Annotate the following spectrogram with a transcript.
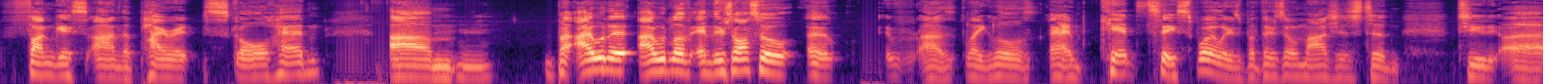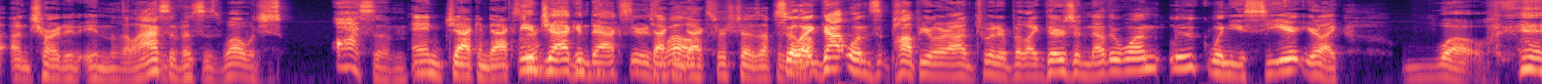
fungus on the pirate skull head. Um, but I would, uh, I would love, and there's also, uh, uh, like little, I can't say spoilers, but there's homages to, to, uh, Uncharted in The Last of Us as well, which is awesome. And Jak and Daxter. And Jak and Daxter as Jak well. and Daxter shows up as so well. like that one's popular on Twitter, but like there's another one, Luke. When you see it, you're like, whoa.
